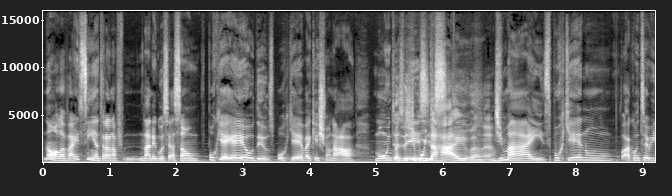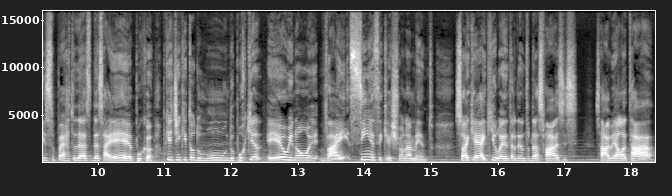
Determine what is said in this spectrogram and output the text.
Não, ela vai sim entrar na, na negociação. Por que eu, Deus? Por que? Vai questionar muitas Existe vezes. muita raiva, né? Demais. Por que não aconteceu isso perto dessa, dessa época? Por que tinha que ir todo mundo? Por que eu e não. Vai sim esse questionamento. Só que é aquilo, entra dentro das fases, sabe? Ela tá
